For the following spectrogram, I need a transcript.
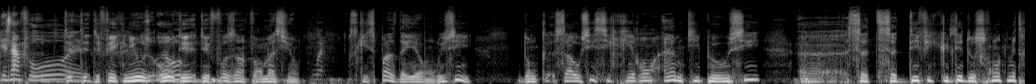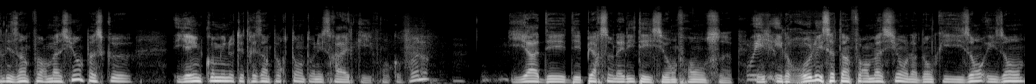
des infos. des, fake news ou des, des fausses informations. Ouais. Ce qui se passe d'ailleurs en Russie. Donc ça aussi, c'est qui rend un petit peu aussi euh, cette, cette difficulté de se transmettre les informations parce que il y a une communauté très importante en Israël qui est francophone. Il y a des, des personnalités ici en France. Oui. Ils, ils relaient cette information là. Donc ils ont, ils ont,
